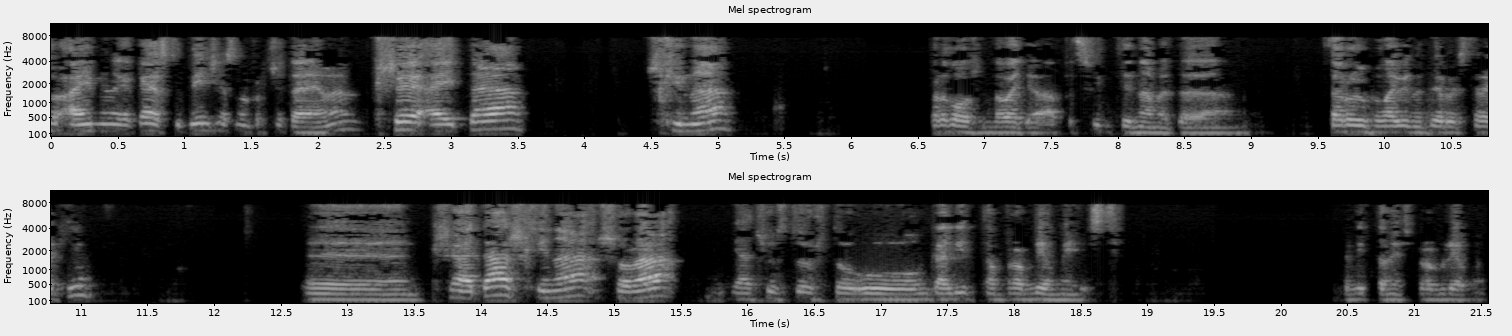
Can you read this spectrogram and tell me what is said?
А именно какая ступень, сейчас мы прочитаем. Кше айта шхина. Продолжим, давайте, а подсветите нам это вторую половину первой строки. Э, Кше айта шхина шура. Я чувствую, что у Галит там проблемы есть. Галит там есть проблемы.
